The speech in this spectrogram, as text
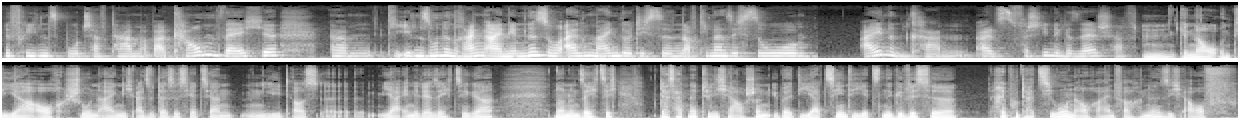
eine Friedensbotschaft haben, aber kaum welche, ähm, die eben so einen Rang einnehmen, ne, so allgemeingültig sind, auf die man sich so einen kann als verschiedene Gesellschaften. Mhm, genau, und die ja auch schon eigentlich, also das ist jetzt ja ein, ein Lied aus äh, ja, Ende der 60er, 69, das hat natürlich ja auch schon über die Jahrzehnte jetzt eine gewisse Reputation auch einfach, ne, sich auf,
